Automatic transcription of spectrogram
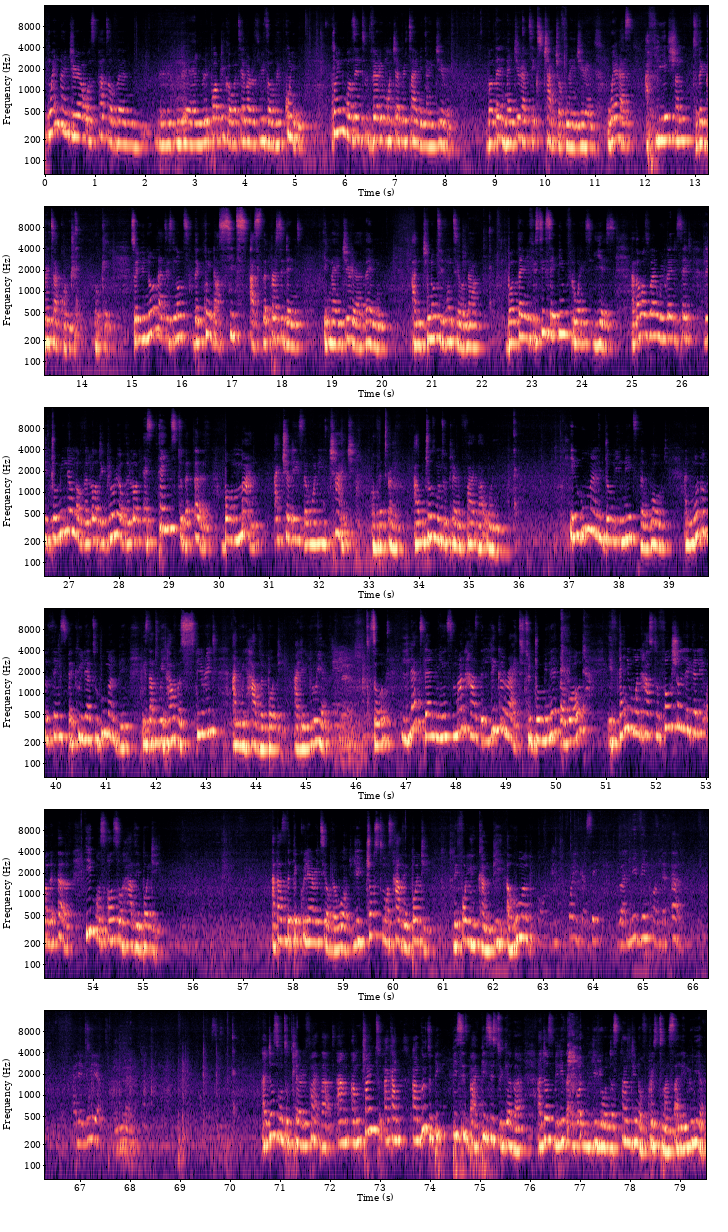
when Nigeria was part of um, the, the Republic or whatever it was of the Queen, Queen wasn't very much every time in Nigeria. But then Nigeria takes charge of Nigeria, whereas affiliation to the greater country. Okay. So you know that it's not the queen that sits as the president in Nigeria then, and not even till now. But then if you still say influence, yes. And that was why we read, it said, the dominion of the Lord, the glory of the Lord extends to the earth, but man actually is the one in charge of the earth. I just want to clarify that one. A human dominates the world. And one of the things peculiar to human being is that we have a spirit and we have a body. Hallelujah. So let them means man has the legal right to dominate the world. If anyone has to function legally on the earth, he must also have a body. And that's the peculiarity of the world. You just must have a body before you can be a human before you can say you are living on the earth. Hallelujah. Amen. I just want to clarify that. I'm, I'm trying to, I can, I'm going to pick pieces by pieces together. I just believe that God will give you understanding of Christmas. Hallelujah.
